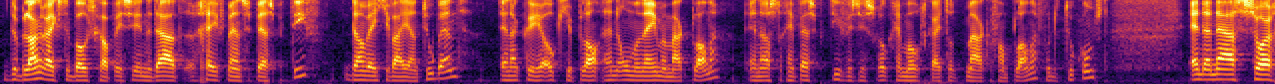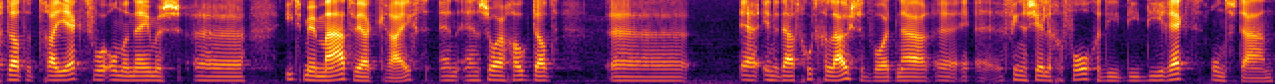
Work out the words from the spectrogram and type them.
de belangrijkste boodschap is inderdaad, eh, geef mensen perspectief. Dan weet je waar je aan toe bent. En dan kun je ook je plan, een ondernemer maakt plannen. En als er geen perspectief is, is er ook geen mogelijkheid tot het maken van plannen voor de toekomst. En daarnaast zorg dat het traject voor ondernemers eh, iets meer maatwerk krijgt. En, en zorg ook dat er inderdaad goed geluisterd wordt naar financiële gevolgen die, die direct ontstaan.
